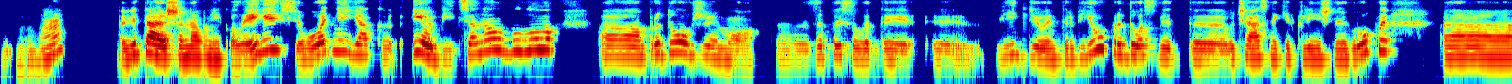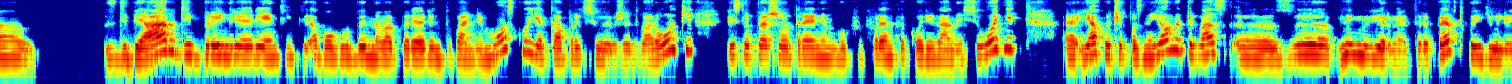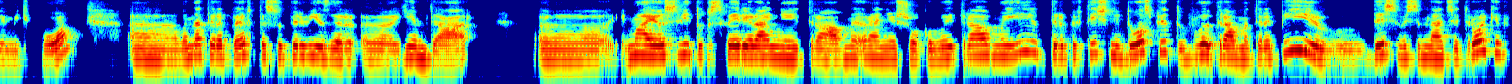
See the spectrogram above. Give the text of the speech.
Мгм. Вітаю, шановні колеги. Сьогодні, як і обіцяно було, продовжуємо е, записувати е, відео інтерв'ю про досвід е, учасників клінічної групи з DBR, Deep Brain Reorienting або глибинного переорієнтування мозку, яка працює вже два роки після першого тренінгу Френка Корігани. Сьогодні е, я хочу познайомити вас е, з неймовірною терапевткою Юлією Мідько. Е, Вона терапевт та супервізор ЄМДР, е, має освіту в сфері ранньої травми, ранньої шокової травми і терапевтичний досвід в травматерапії десь 18 років.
